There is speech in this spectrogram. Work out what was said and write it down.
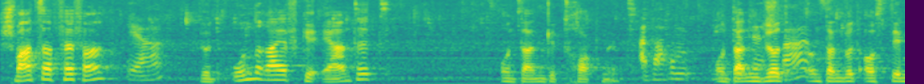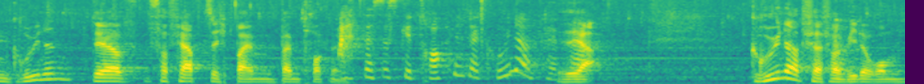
Schwarzer Pfeffer Ja. wird unreif geerntet und dann getrocknet. Aber warum Und dann, wird, schwarz? und dann wird aus dem Grünen, der verfärbt sich beim, beim Trocknen. Ach, das ist getrockneter grüner Pfeffer. Ja. Grüner Pfeffer wiederum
